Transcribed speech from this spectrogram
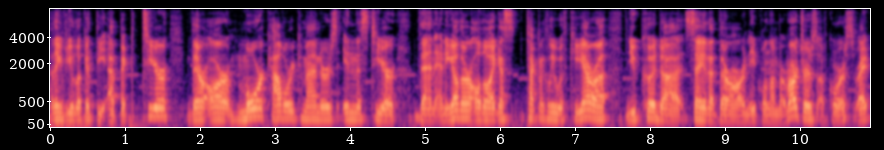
I think if you look at the epic tier there are more cavalry commanders in this tier than any other. Although I guess technically with Keira you could uh, say that there are an equal number of archers of course right?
